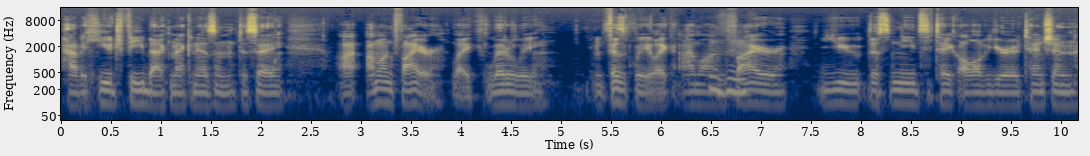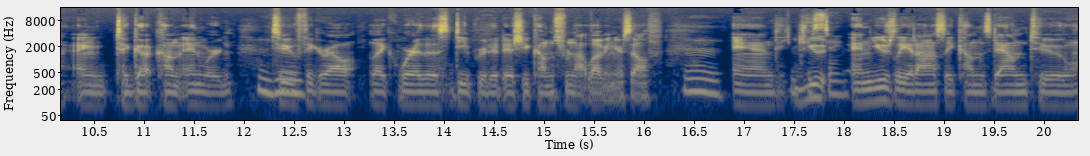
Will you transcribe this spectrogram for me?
have a huge feedback mechanism to say, I- "I'm on fire," like literally, physically, like I'm on fire. You, this needs to take all of your attention and to go, come inward to figure out like where this deep rooted issue comes from not loving yourself. And you, and usually it honestly comes down to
